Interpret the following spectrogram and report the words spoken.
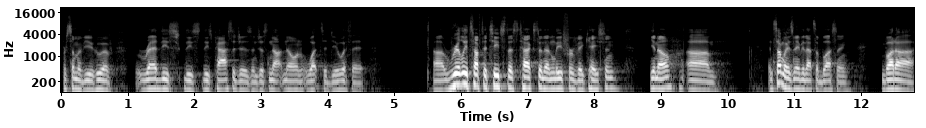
for some of you who have read these, these, these passages and just not known what to do with it. Uh, really tough to teach this text and then leave for vacation, you know? Um, in some ways, maybe that's a blessing. But uh,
